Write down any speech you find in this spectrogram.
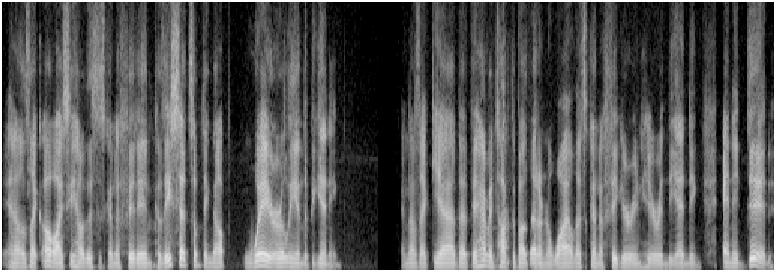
and I was like, oh, I see how this is going to fit in because they set something up way early in the beginning. And I was like, yeah, that they haven't talked about that in a while. That's going to figure in here in the ending. And it did.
